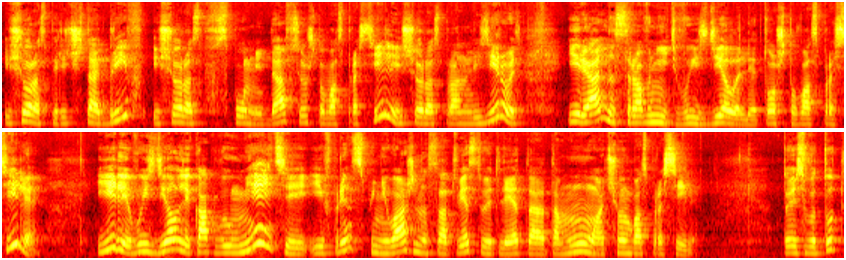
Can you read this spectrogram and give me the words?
еще раз перечитать бриф, еще раз вспомнить, да, все, что вас просили, еще раз проанализировать и реально сравнить, вы сделали то, что вас просили, или вы сделали, как вы умеете, и, в принципе, неважно, соответствует ли это тому, о чем вас просили. То есть вот тут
